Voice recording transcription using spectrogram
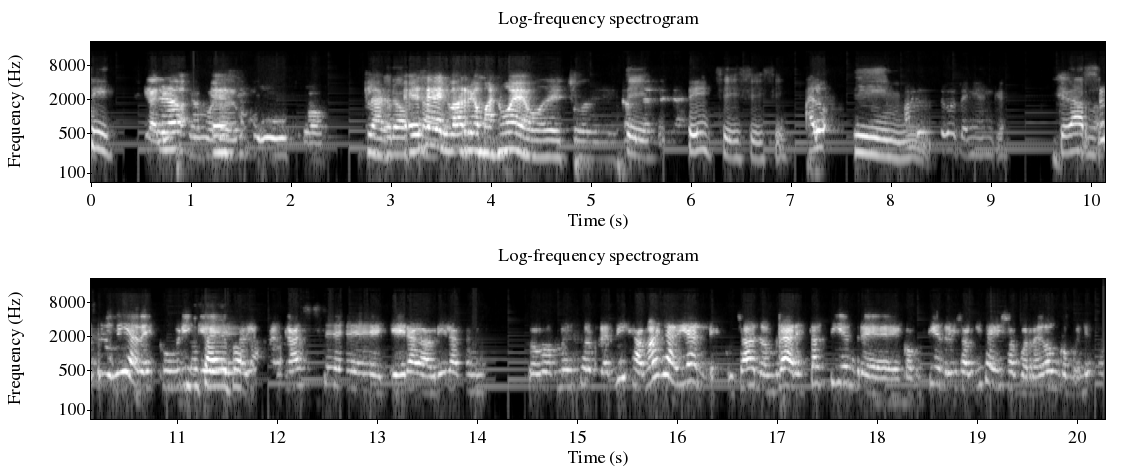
sí. Pero es- claro, Pero, claro. es el barrio más nuevo, de hecho, de Federal. Sí, sí, sí, sí. algo, Y, algo tenían que quedarnos. El otro día descubrí que época. había una calle que era Gabriela, como me sorprendí, jamás la había escuchado nombrar, está así entre, como sí, entre Villa Urquiza y Villa Puerredón, como en esa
